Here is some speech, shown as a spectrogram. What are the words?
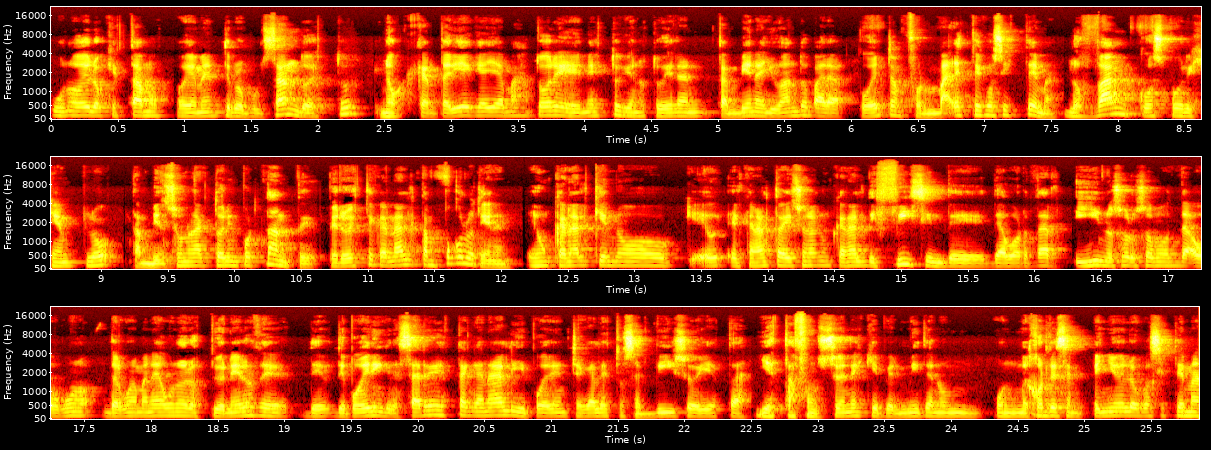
uno de los que estamos obviamente propulsando esto. Nos encantaría que haya más actores en esto que nos estuvieran también ayudando para poder transformar este ecosistema. Los bancos, por ejemplo, también son un actor importante, pero este canal tampoco lo tienen. Es un canal que no, el canal tradicional es un canal difícil de, abordar y nosotros somos de, de, alguna manera uno de los pioneros de, de, poder ingresar en este canal y poder entregarle estos servicios y estas, y estas funciones que permiten un, un mejor desempeño del ecosistema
